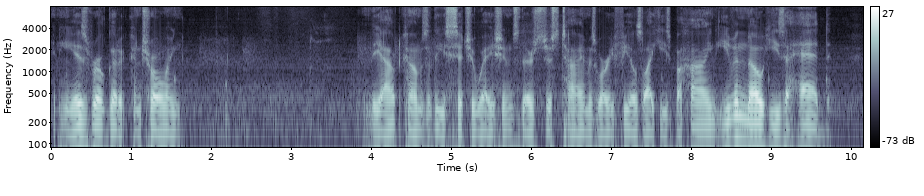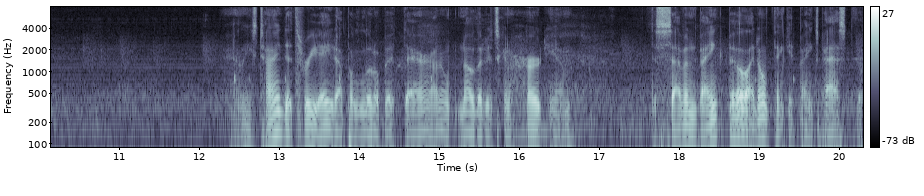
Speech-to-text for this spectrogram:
And he is real good at controlling the outcomes of these situations. There's just times where he feels like he's behind, even though he's ahead. Well, he's tied the 3 8 up a little bit there. I don't know that it's going to hurt him. The 7 bank bill, I don't think it banks past the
